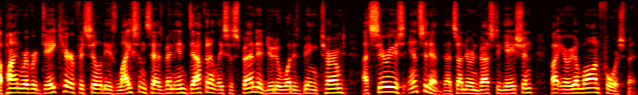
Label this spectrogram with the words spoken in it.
A Pine River daycare facility's license has been indefinitely suspended due to what is being termed a serious incident that's under investigation by area law enforcement.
